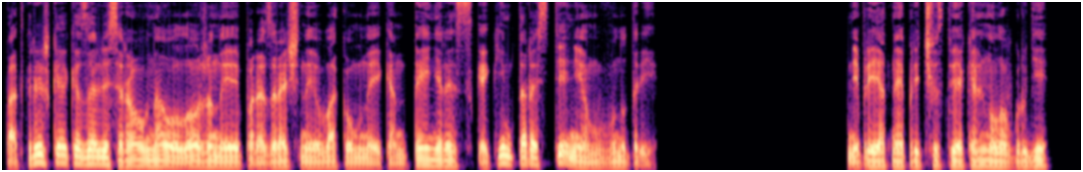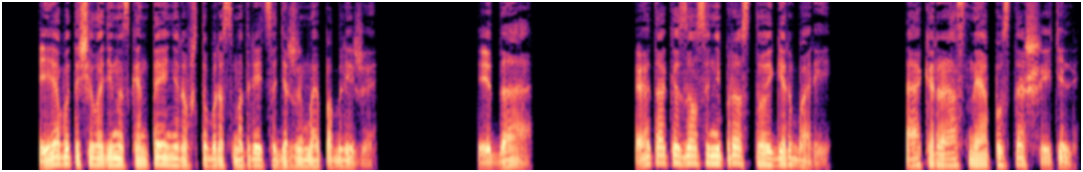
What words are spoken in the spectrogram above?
Под крышкой оказались ровно уложенные прозрачные вакуумные контейнеры с каким-то растением внутри. Неприятное предчувствие кольнуло в груди, и я вытащил один из контейнеров, чтобы рассмотреть содержимое поближе. И да, это оказался не простой гербарий, а красный опустошитель.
